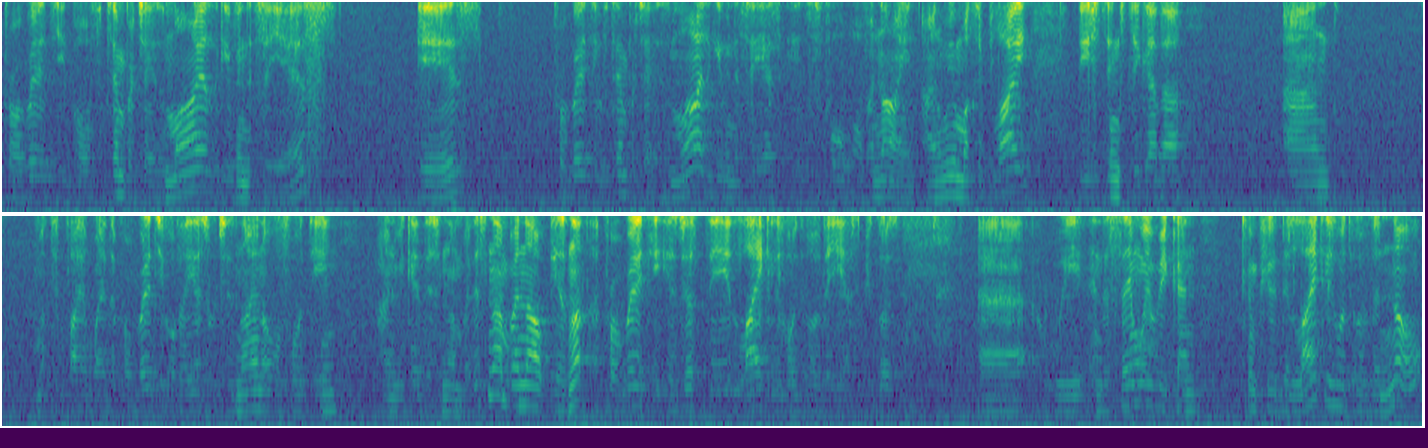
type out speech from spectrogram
probability of temperature is mild given it's a yes is probability of temperature is mild given it's a yes it's 4 over 9 and we multiply these things together and multiply by the probability of the yes which is 9 over 14 and we get this number. This number now is not a probability, it's just the likelihood of the yes because uh, we in the same way we can compute the likelihood of the no,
